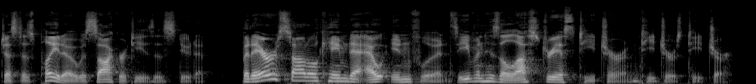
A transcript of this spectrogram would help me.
just as Plato was Socrates' student. But Aristotle came to out influence even his illustrious teacher and teacher's teacher.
